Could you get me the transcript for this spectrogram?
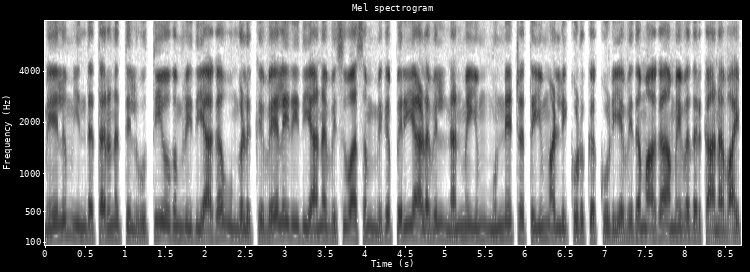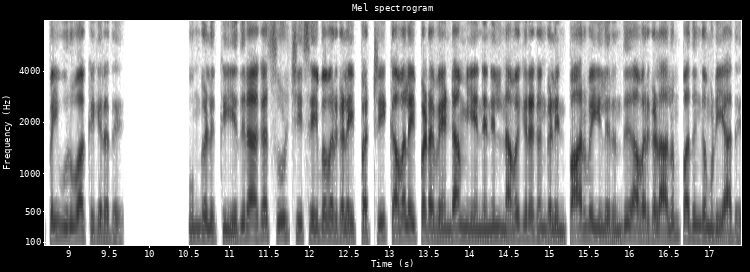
மேலும் இந்த தருணத்தில் உத்தியோகம் ரீதியாக உங்களுக்கு வேலை ரீதியான விசுவாசம் மிகப்பெரிய அளவில் நன்மையும் முன்னேற்றத்தையும் அள்ளிக் கொடுக்கக்கூடிய விதமாக அமைவதற்கான வாய்ப்பை உருவாக்குகிறது. உங்களுக்கு எதிராக சூழ்ச்சி செய்பவர்களைப் பற்றி கவலைப்பட வேண்டாம் ஏனெனில் நவகிரகங்களின் பார்வையிலிருந்து அவர்களாலும் பதுங்க முடியாது.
